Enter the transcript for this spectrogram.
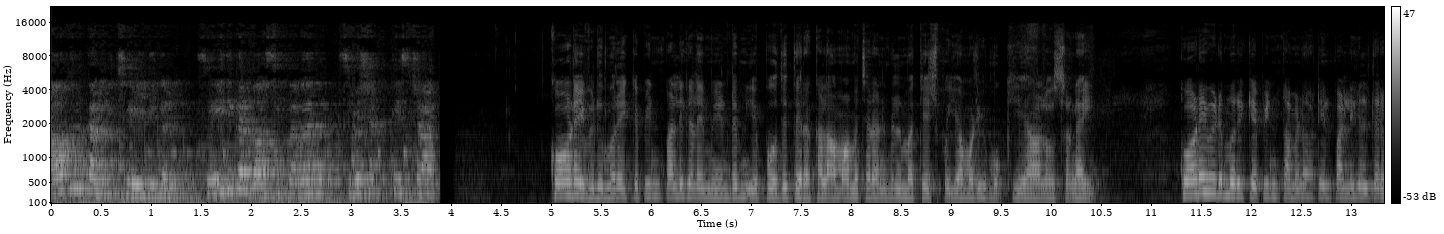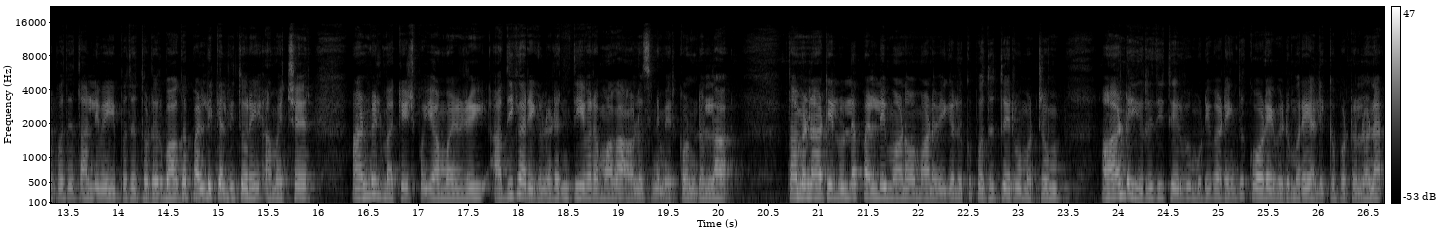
காலையில் செய்திகள். செய்திகள் வாசிப்பவர் சிவசக்தி ஸ்டாலின் கோடை விடுமுறைக்கு பின் பள்ளிகளை மீண்டும் எப்போது திறக்கலாம்? அமைச்சர் அன்பில் மகேஷ் பொய்யாமொழி முக்கிய ஆலோசனை. கோடை விடுமுறைக்கு பின் தமிழ்நாட்டில் பள்ளிகள் திறப்பது தள்ளி வைப்பது தொடர்பாக பள்ளிக்கல்வித்துறை அமைச்சர் அன்பில் மகேஷ் பொய்யாமொழி அதிகாரிகளுடன் தீவிரமாக ஆலோசனை மேற்கொண்டுள்ளார். தமிழ்நாட்டில் உள்ள பள்ளி மாணவ மாணவிகளுக்கு பொதுத் தேர்வு மற்றும் ஆண்டு இறுதித் தேர்வு முடிவடைந்து கோடை விடுமுறை அளிக்கப்பட்டுள்ளன.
